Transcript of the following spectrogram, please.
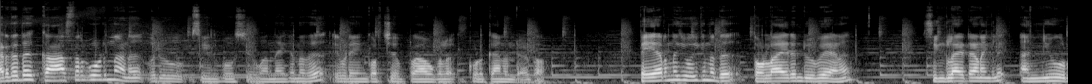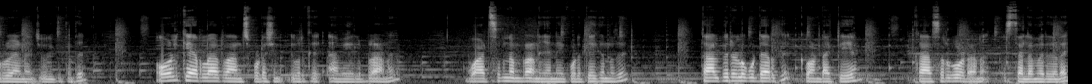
അടുത്തത് കാസർഗോഡ് നിന്നാണ് ഒരു സീൽ പോസ്റ്റ് വന്നേക്കുന്നത്. ഇവിടെയും കുറച്ച് പ്രാവുകൾ കൊടുക്കാനുണ്ട് കേട്ടോ. പെയറിന് ചോദിക്കുന്നത് തൊള്ളായിരം രൂപയാണ്. സിംഗിളായിട്ടാണെങ്കിൽ അഞ്ഞൂറ് രൂപയാണ് ചോദിക്കുന്നത്. ഓൾ കേരള ട്രാൻസ്പോർട്ടേഷൻ ഇവർക്ക് അവൈലബിൾ ആണ്. വാട്സപ്പ് നമ്പറാണ് ഞാൻ കൊടുത്തേക്കുന്നത്. താല്പര്യമുള്ള കൂട്ടുകാർക്ക് കോൺടാക്ട് ചെയ്യാം. കാസർഗോഡാണ് സ്ഥലം വരുന്നത്.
